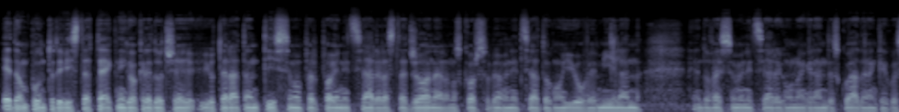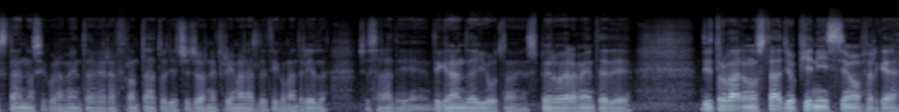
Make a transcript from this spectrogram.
e da un punto di vista tecnico credo ci aiuterà tantissimo per poi iniziare la stagione. L'anno scorso abbiamo iniziato con Juve Milan e dovessimo iniziare con una grande squadra anche quest'anno sicuramente aver affrontato dieci giorni prima l'Atletico Madrid ci sarà di, di grande aiuto. Spero veramente di di trovare uno stadio pienissimo perché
